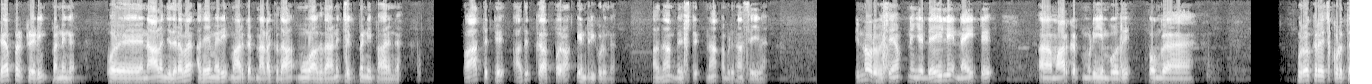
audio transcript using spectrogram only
பேப்பர் ட்ரேடிங் பண்ணுங்க. ஒரு நாலஞ்சு தடவை அதே மாதிரி மார்க்கெட் நடக்குதா மூவ் ஆகுதான்னு செக் பண்ணி பாருங்க. பார்த்துட்டு அதுக்கு அப்புறம் என்ட்ரி கொடுங்க. அதுதான் பெஸ்ட்டு நான் அப்படி தான் செய்வேன். இன்னொரு விஷயம் நீங்கள் டெய்லி நைட்டு மார்க்கெட் முடியும் போது உங்கள் புரோக்கரேஜ் கொடுத்த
